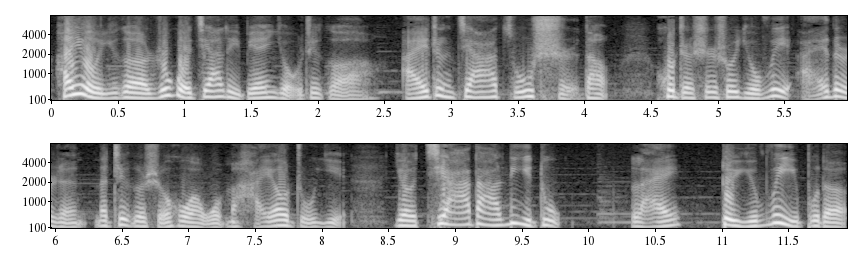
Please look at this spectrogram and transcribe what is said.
还有一个，如果家里边有这个癌症家族史的，或者是说有胃癌的人，那这个时候啊我们还要注意，要加大力度来对于胃部的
